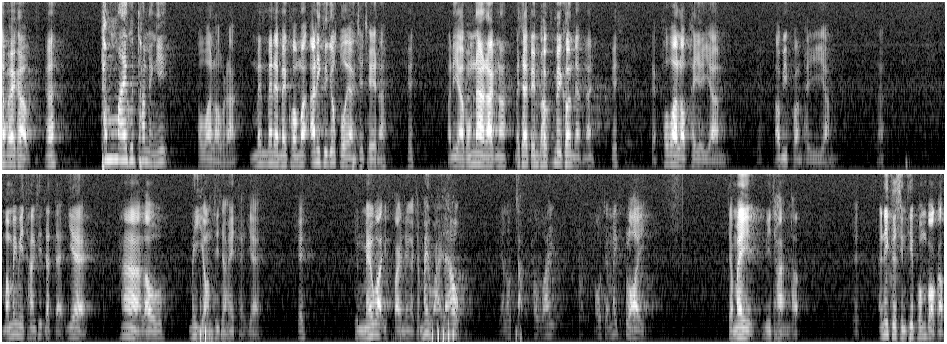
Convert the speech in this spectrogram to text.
ทำไมครับ ทำไมคุณทำอย่างนี้ เพราะว่าเรารัก ไม่ไม่ได้หมายความว่า อันนี้คือยกตัวอย่างเฉยๆนะโอเคภรรยาผมน่ารักเนาะไม่ใช่เป็นแบบไม่คนแบบนั้นโอเคแต่เพราะว่าเราพยายาม เรามีความพยายามนะมันไม่มีทางที่จะแตะแยกถ้าเราไม่ยอมที่จะให้แตะแยกโอเคถึงแม้ว่าอีกฝ่ายหนึ่งอาจจะไม่ไหวแล้วอย่าเราจับเขาไว้ เราจะไม่ปล่อย จะไม่มีทางครับ อันนี้คือสิ่งที่ผมบอกกับ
